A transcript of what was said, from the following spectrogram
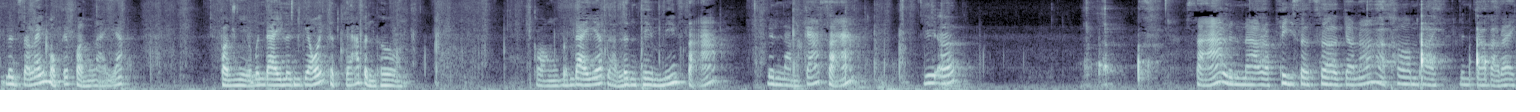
Linh sẽ lấy một cái phần này á. Phần nhiều bên đây linh gói thịt cá bình thường. Còn bên đây á, là linh thêm miếng xả linh làm cá xả với ớt. Xả linh à, phi sơ sơ cho nó thơm thôi. Linh cho vào đây.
